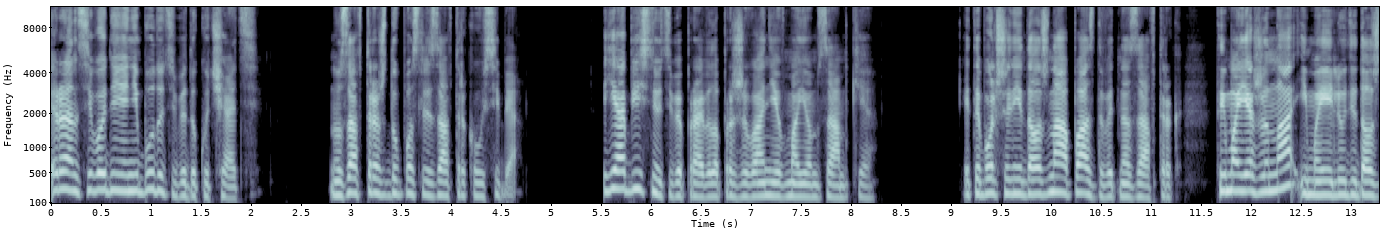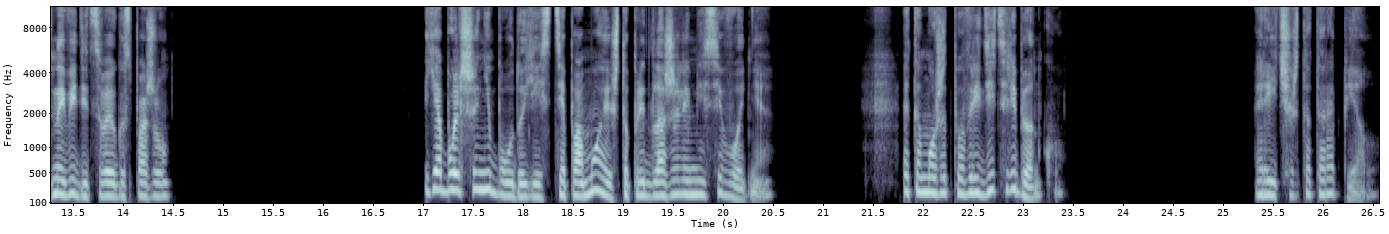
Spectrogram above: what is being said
Иран, сегодня я не буду тебе докучать, но завтра жду после завтрака у себя. Я объясню тебе правила проживания в моем замке. И ты больше не должна опаздывать на завтрак. Ты моя жена, и мои люди должны видеть свою госпожу. Я больше не буду есть те помои, что предложили мне сегодня. Это может повредить ребенку. Ричард оторопел.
